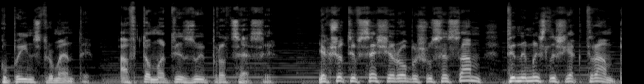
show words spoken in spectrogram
купи інструменти, автоматизуй процеси. Якщо ти все ще робиш усе сам, ти не мислиш як Трамп.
